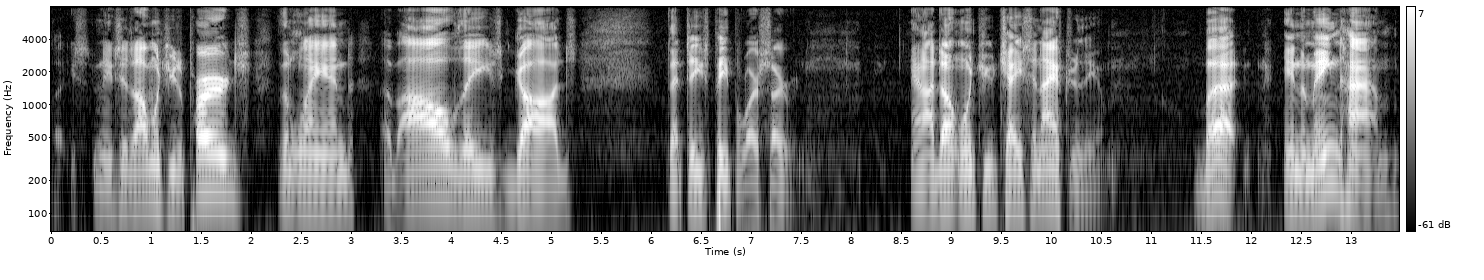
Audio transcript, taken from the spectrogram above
place. And he says, I want you to purge the land of all these gods that these people are serving. And I don't want you chasing after them. But in the meantime,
